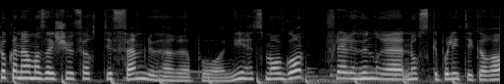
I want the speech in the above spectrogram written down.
Klokka nærmer seg 7.45. Du hører på Nyhetsmorgen. Flere hundre norske politikere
